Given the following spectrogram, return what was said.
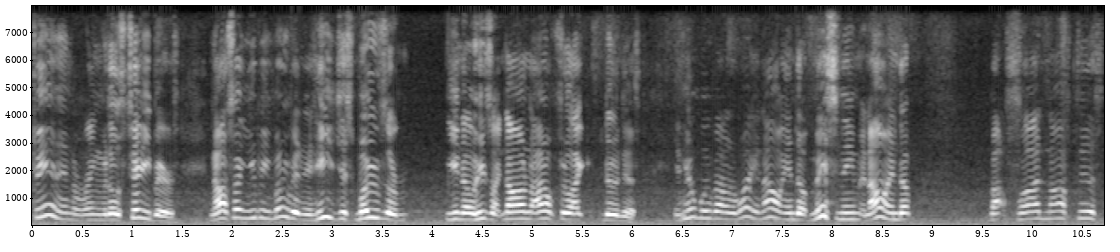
been in the ring with those teddy bears and all of a sudden you be moving and he just moves or you know, he's like, no, I don't feel like doing this. And he'll move out of the way, and I'll end up missing him, and I'll end up about sliding off this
